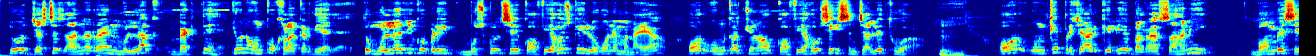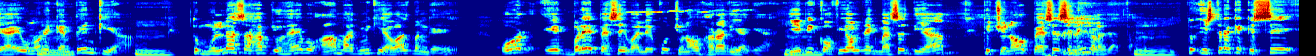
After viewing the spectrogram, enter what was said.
जो जस्टिस आनंद नारायण मुल्ला बैठते हैं क्यों ना उनको खड़ा कर दिया जाए। तो मुल्ला जी को बड़ी मुश्किल से कॉफ़ी हाउस के ही लोगों ने मनाया और उनका चुनाव कॉफ़ी हाउस से ही संचालित हुआ। और उनके प्रचार के लिए बलराज साहनी बॉम्बे से आए उन्होंने। कैंपेन किया। तो मुल्ला साहब जो है वो आम आदमी की आवाज़ बन गए। और एक बड़े पैसे वाले को चुनाव हरा दिया गया ये भी हम्म। कॉफ़ी हाउस ने एक मैसेज दिया कि चुनाव पैसे से नहीं लड़ा जाता। हम्म, तो इस तरह के किस्से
